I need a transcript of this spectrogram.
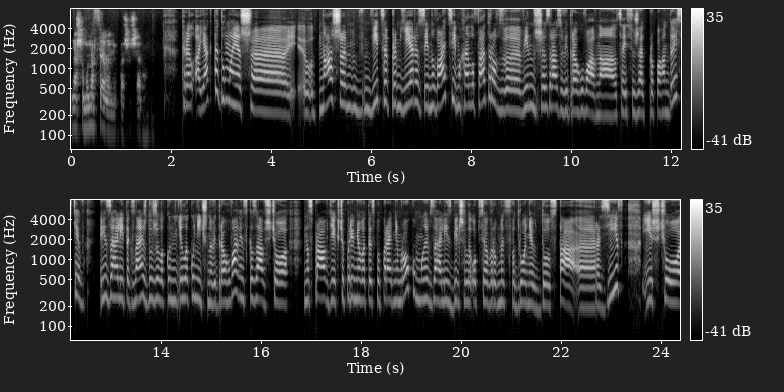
нашому населенню в першу чергу. Кирил, а як ти думаєш, е, наш віце-прем'єр з інновацій Михайло Федоров е, він ще зразу відреагував на цей сюжет пропагандистів. Він взагалі так знаєш дуже лакон- лаконічно відреагував. Він сказав, що насправді, якщо порівнювати з попереднім роком, ми взагалі збільшили обсяг виробництва дронів до 100 е, разів. І що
